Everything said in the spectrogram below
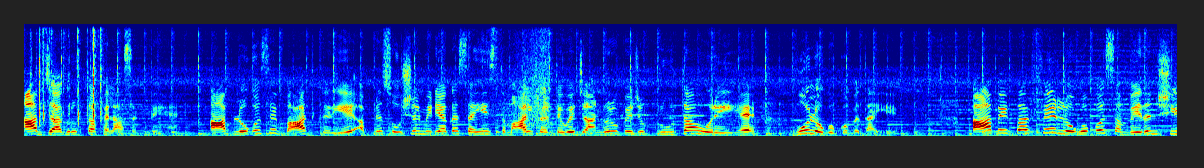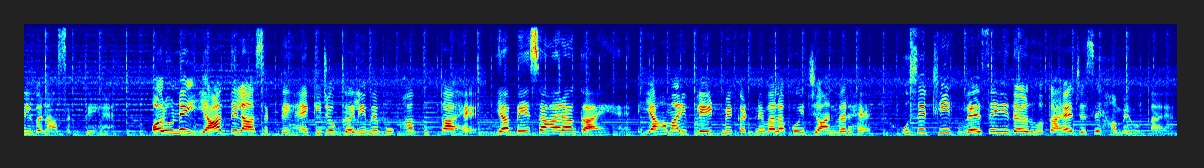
आप जागरूकता फैला सकते हैं। आप लोगों से बात करिए, अपने सोशल मीडिया का सही इस्तेमाल करते हुए जानवरों पे जो क्रूरता हो रही है, वो लोगों को बताइए। आप एक बार फिर लोगों को संवेदनशील बना सकते हैं। और उन्हें याद दिला सकते हैं कि जो गली में भूखा कुत्ता है या बेसहारा गाय है या हमारी प्लेट में कटने वाला कोई जानवर है, उसे ठीक वैसे ही दर्द होता है जैसे हमें होता है।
